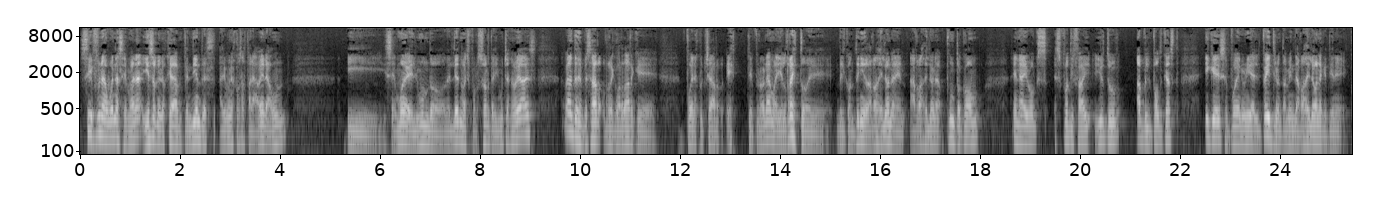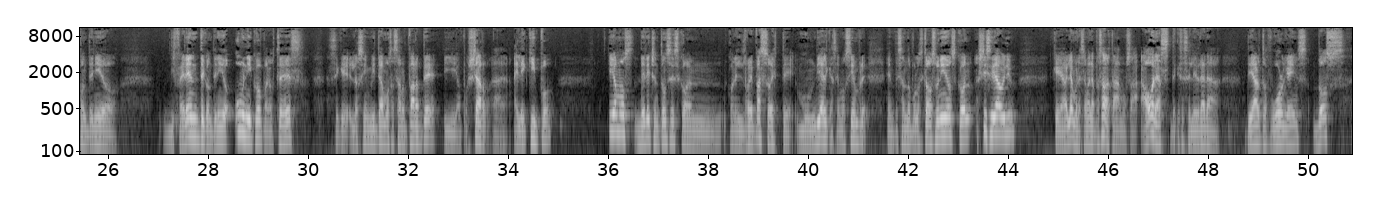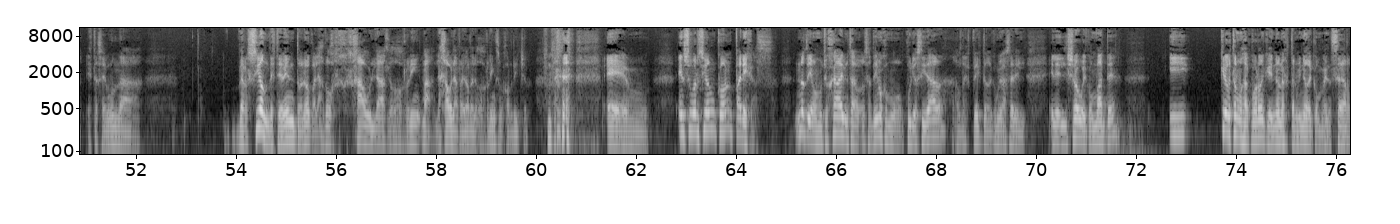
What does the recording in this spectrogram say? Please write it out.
Sí, fue una buena semana y eso que nos quedan pendientes algunas cosas para ver aún y se mueve el mundo del Deathmatch, por suerte hay muchas novedades. Pero antes de empezar, recordar que pueden escuchar este programa y el resto de, del contenido de Arras de Lona en arrasdelona.com, en iBox, Spotify, YouTube, Apple Podcast y que se pueden unir al Patreon también de Arras de Lona que tiene contenido diferente, contenido único para ustedes. Así que los invitamos a ser parte y apoyar al equipo y vamos derecho entonces con, con el repaso este mundial que hacemos siempre, empezando por los Estados Unidos con GCW, que hablamos la semana pasada, estábamos a, horas de que se celebrara The Art of War Games 2, esta segunda versión de este evento, ¿no? Con las dos jaulas, los dos rings, va, la jaula alrededor de los dos rings, mejor dicho. Em, en su versión con parejas no teníamos mucho hype, o sea, teníamos como curiosidad al respecto de cómo iba a ser el, el, show, el combate. Y creo que estamos de acuerdo en que no nos terminó de convencer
